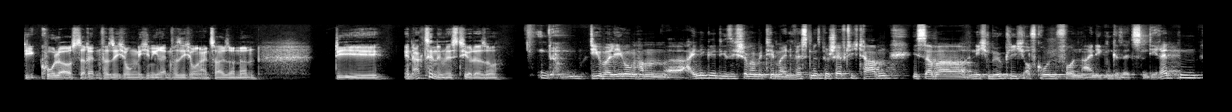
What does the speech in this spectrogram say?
die Kohle aus der Rentenversicherung nicht in die Rentenversicherung einzahle, sondern die in Aktien investiere oder so. Die Überlegungen haben äh, einige, die sich schon mal mit Thema Investments beschäftigt haben, ist aber nicht möglich aufgrund von einigen Gesetzen. Die Renten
